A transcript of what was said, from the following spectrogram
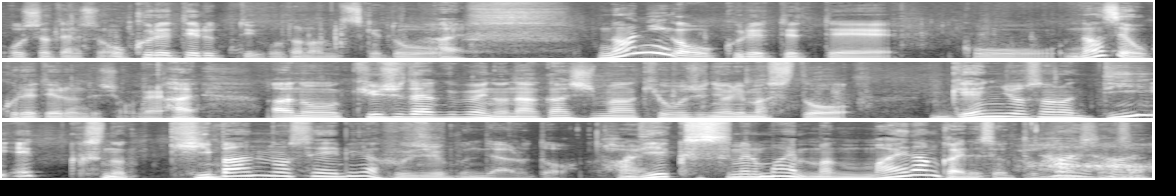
おっしゃったように遅れてるっていうことなんですけど、はい、何が遅れててこうなぜ遅れてるんでしょうね。はい、あの九州大学病院の中島教授によりますと現状その DX の基盤の整備が不十分であると、はい、DX 進める前,、まあ、前段階ですよっていう話ですね、はい。はい、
